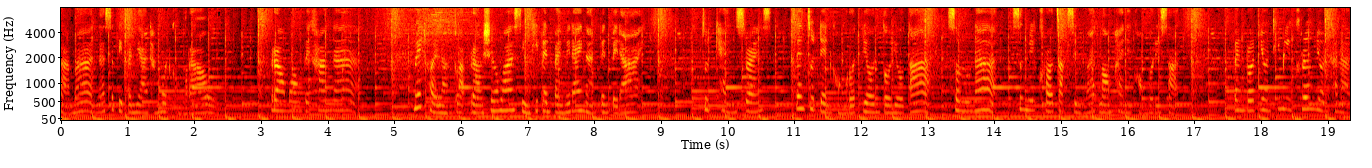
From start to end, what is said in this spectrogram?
สามารถและสติปัญญาทั้งหมดของเรา เรามองไปข้างหน้า ไม่ถอยหลังกลับเราเชื่อว่าสิ่งที่เป็นไปไม่ได้นั้นเป็นไปได้ จุดแข็ง strength เป็นจุดเด่นของรถยนต์ Toyota s o l u n a ซึ่งวิเคราะห์จากสิ่งแวดล้อมภายในของบริษัท เป็นรถยนต์ที่มีเครื่องยนต์ขนาด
